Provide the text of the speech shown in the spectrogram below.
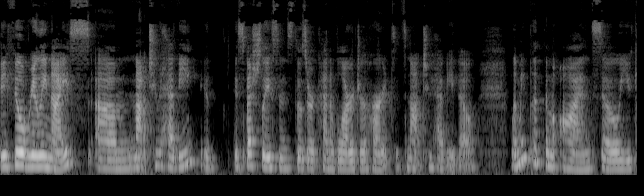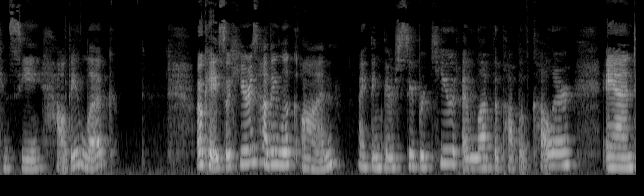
They feel really nice, um, not too heavy, especially since those are kind of larger hearts. It's not too heavy though. Let me put them on so you can see how they look. Okay, so here's how they look on. I think they're super cute. I love the pop of color and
